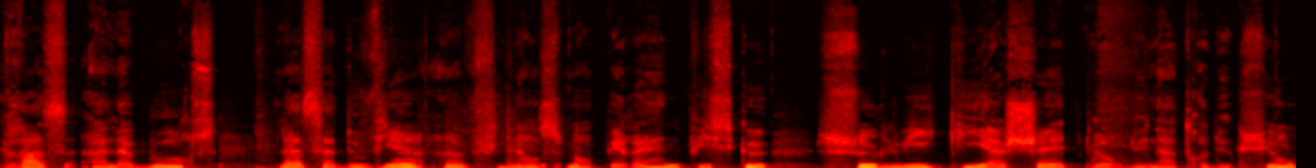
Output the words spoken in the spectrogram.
grâce à la bourse, Là, ça devient un financement pérenne puisque celui qui achète lors d'une introduction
